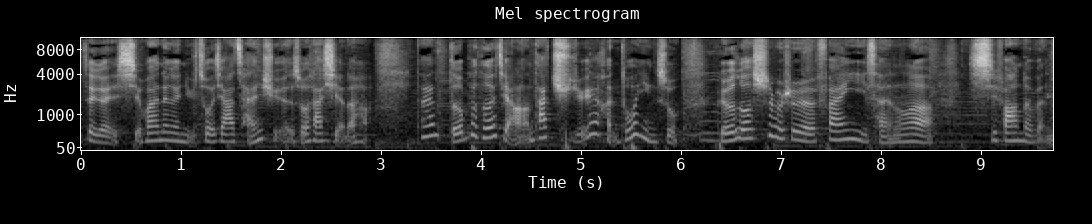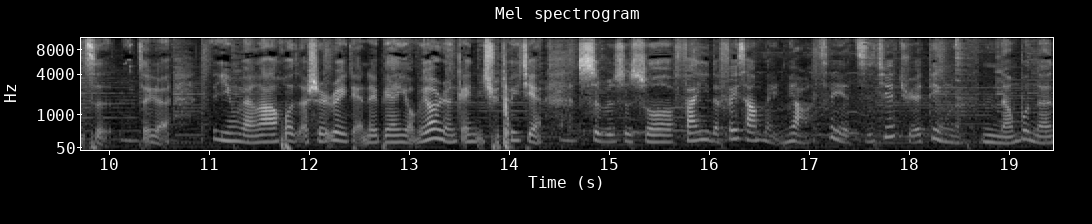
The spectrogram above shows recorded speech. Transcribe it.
这个喜欢那个女作家残雪，说她写的好，但得不得奖，它取决于很多因素，比如说是不是翻译成了西方的文字，这个英文啊，或者是瑞典那边有没有人给你去推荐，是不是说翻译的非常美妙，这也直接决定了你能不能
